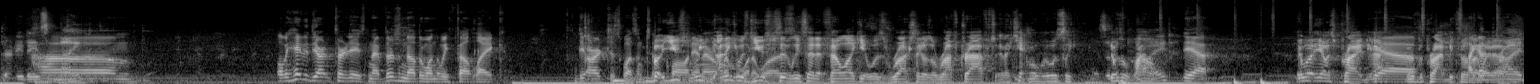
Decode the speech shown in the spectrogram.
30 days a night Um, well, we hated the art 30 Days a Night. There's another one that we felt like the art just wasn't to But the you, quality. we, and I think it was what you specifically said it felt like it was rushed, like it was a rough draft, and I can't remember. It was like it, was a wild. Yeah. It was, yeah, it was Pride. Yeah, Yeah. it was the Pride. We felt I that got way. Pride.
